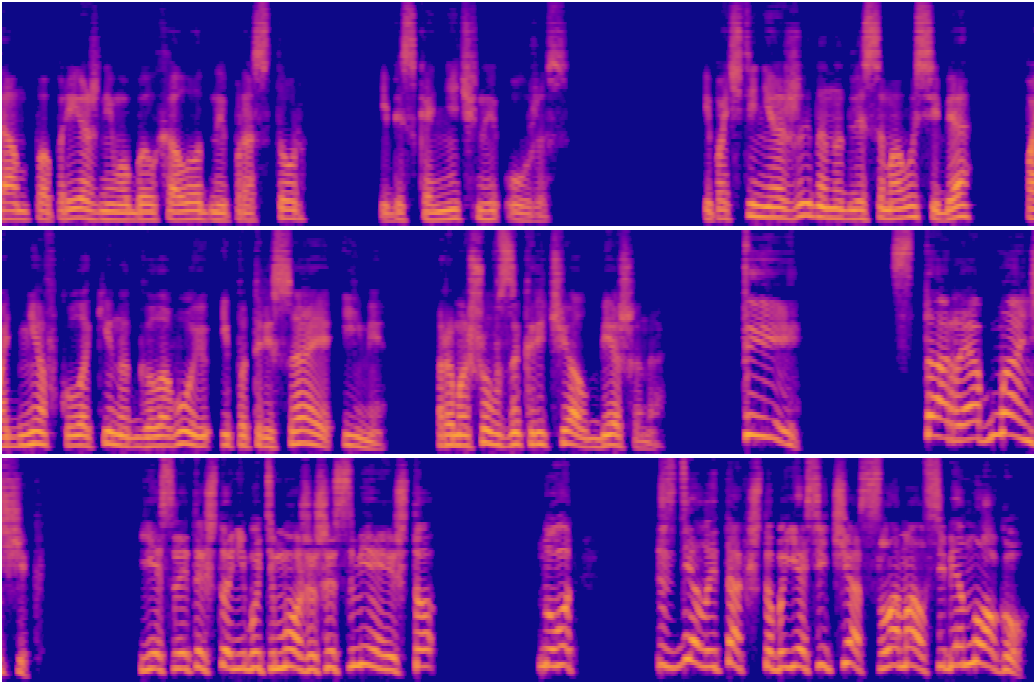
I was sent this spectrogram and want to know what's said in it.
Там по-прежнему был холодный простор и бесконечный ужас. И почти неожиданно для самого себя, подняв кулаки над головою и потрясая ими, Ромашов закричал бешено. «Ты! Старый обманщик! Если ты что-нибудь можешь и смеешь, то... Ну вот, сделай так, чтобы я сейчас сломал себе ногу!»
